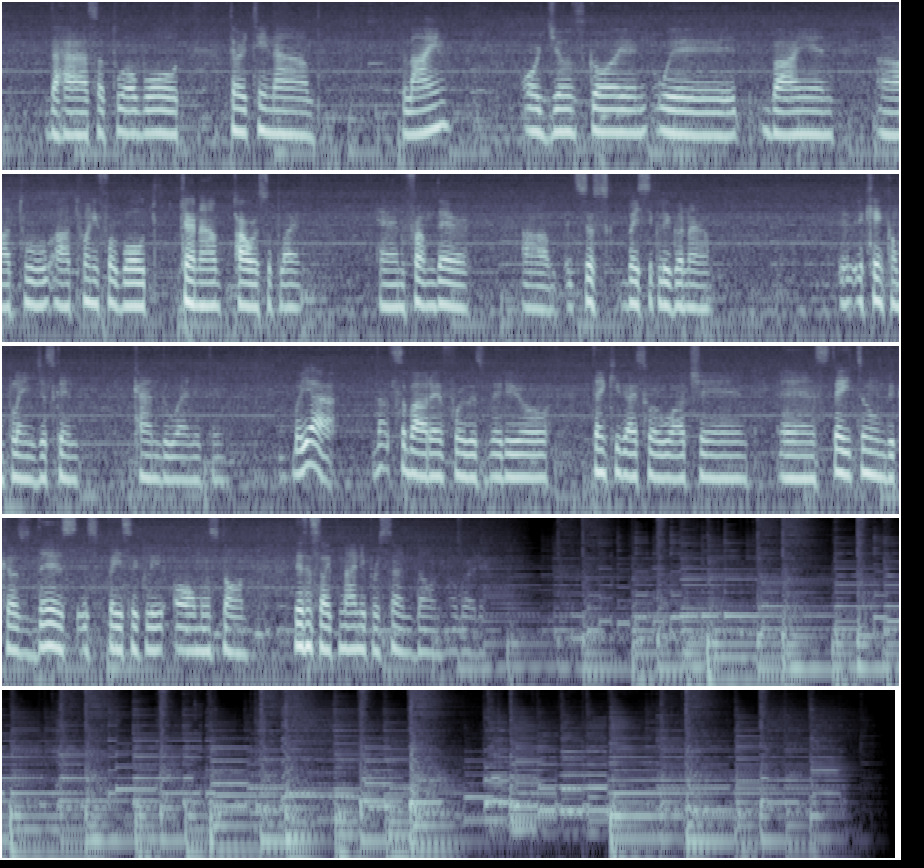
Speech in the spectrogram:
that has a 12 volt 13 amp line or just going with buying uh, to uh, 24 volt 10 amp power supply. And from there um, it's just basically gonna it, it can't complain just can can't do anything. But yeah that's about it for this video. Thank you guys for watching and stay tuned because this is basically almost done. This is like 90% done already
